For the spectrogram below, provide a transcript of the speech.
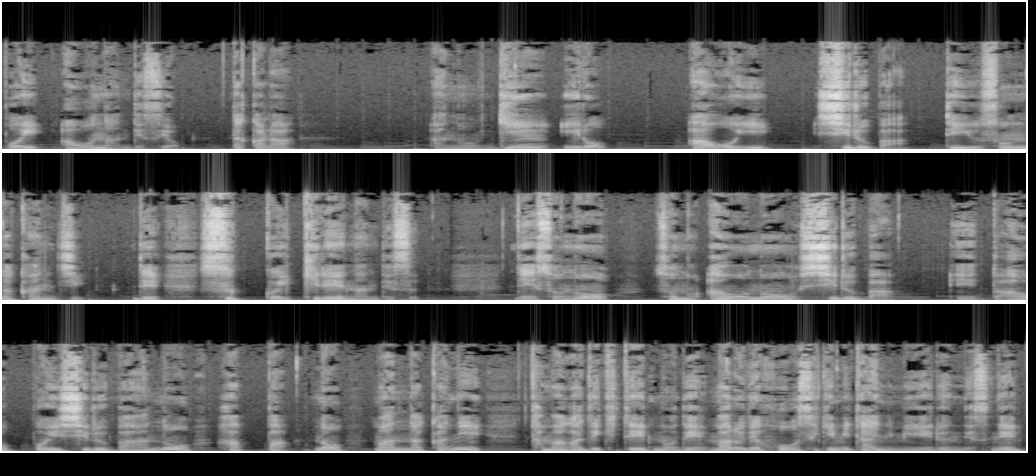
ぽい青なんですよ。だから、あの、銀色青いシルバーっていうそんな感じで、すっごい綺麗なんです。で、その、その青のシルバー、えっ、ー、と、青っぽいシルバーの葉っぱの真ん中に玉ができているので、まるで宝石みたいに見えるんですね。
